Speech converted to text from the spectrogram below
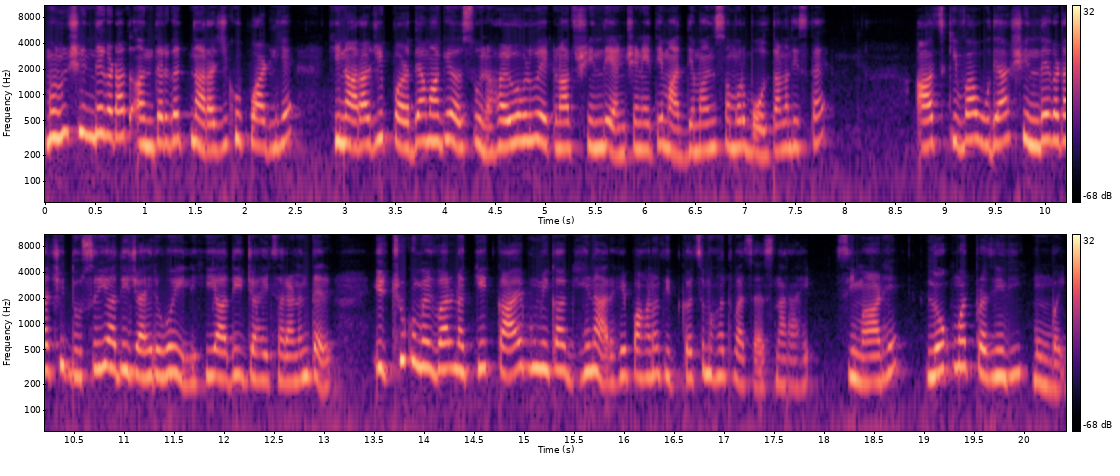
म्हणून शिंदे गटात अंतर्गत नाराजी खूप वाढली आहे. ही नाराजी पडद्यामागे असून हळूहळू एकनाथ शिंदे यांचे नेते माध्यमांसमोर बोलताना दिसत आहे आज किंवा उद्या शिंदे गटाची दुसरी यादी जाहीर होईल. ही यादी जाहीर झाल्यानंतर इच्छुक उमेदवार नक्की काय भूमिका घेणार हे पाहणं तितकंच महत्त्वाचं असणार आहे. सीमा आढे लोकमत प्रतिनिधी मुंबई.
